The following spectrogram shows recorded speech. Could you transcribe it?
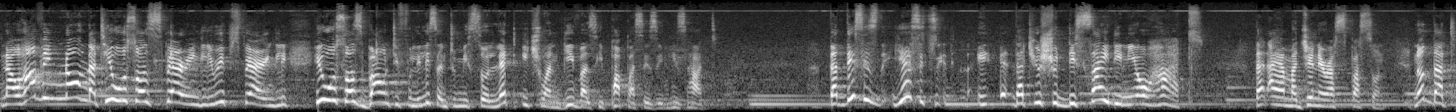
now having known that he who sows sparingly reaps sparingly, he who sows bountifully, listen to me, so let each one give as he purposes in his heart. That this is, yes, it's, it- it- that you should decide in your heart that I am a generous person. Not that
